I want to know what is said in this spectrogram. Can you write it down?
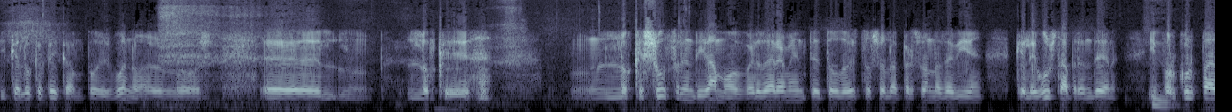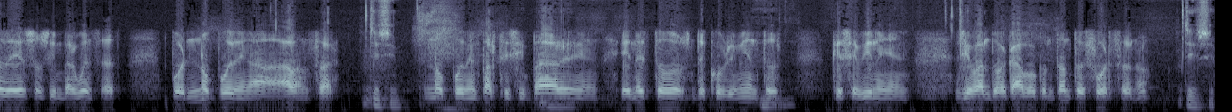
¿Y qué es lo que pecan? Pues bueno, los, eh, los que los que sufren, digamos, verdaderamente todo esto son las personas de bien que les gusta aprender y por culpa de esos sinvergüenzas, pues no pueden a- avanzar, Sí, sí. no pueden participar en, en estos descubrimientos que se vienen llevando a cabo con tanto esfuerzo, ¿no? Sí, sí.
